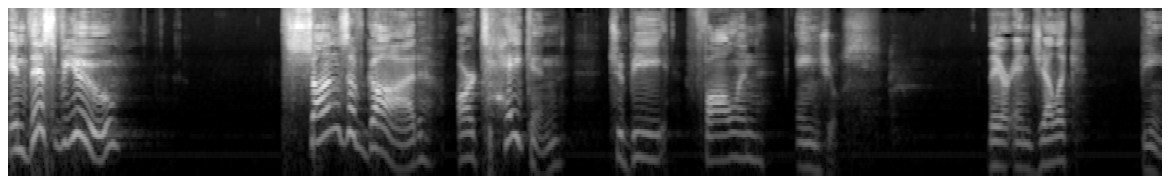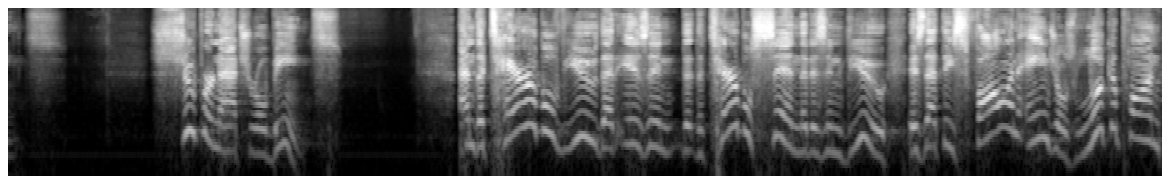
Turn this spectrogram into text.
In this view, sons of God are taken to be fallen angels. They are angelic beings, supernatural beings. And the terrible view that is in, the, the, terrible sin that is in view is that these fallen angels look upon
